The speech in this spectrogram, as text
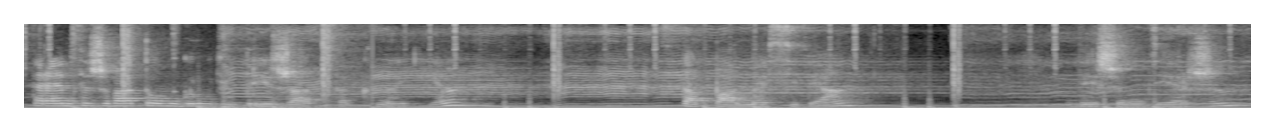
Стараемся животом, грудью прижаться к ноге. Стопа на себя. Дышим, держим.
